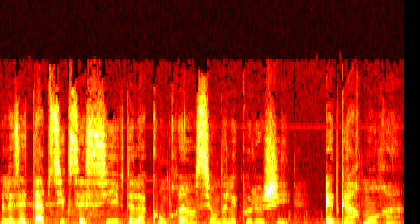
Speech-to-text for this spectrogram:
Les étapes successives de la compréhension de l'écologie. Edgar Morin.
